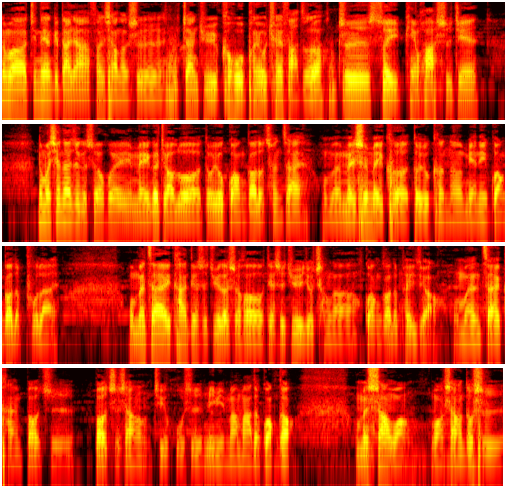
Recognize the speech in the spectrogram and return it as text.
那么今天给大家分享的是占据客户朋友圈法则之碎片化时间。那么现在这个社会，每一个角落都有广告的存在，我们每时每刻都有可能面临广告的扑来。我们在看电视剧的时候，电视剧就成了广告的配角；我们在看报纸，报纸上几乎是密密麻麻的广告。我们上网，网上都是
